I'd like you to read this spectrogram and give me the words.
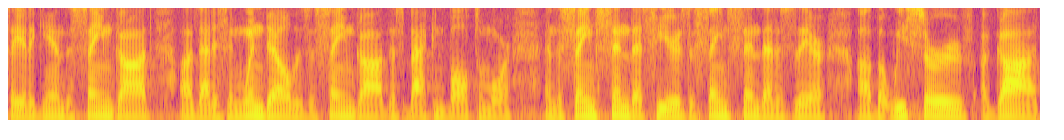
say it again. The same God uh, that is in Wendell is the same God that's back in Baltimore. And the same sin that's here is the same sin that is there. Uh, but we serve a God.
